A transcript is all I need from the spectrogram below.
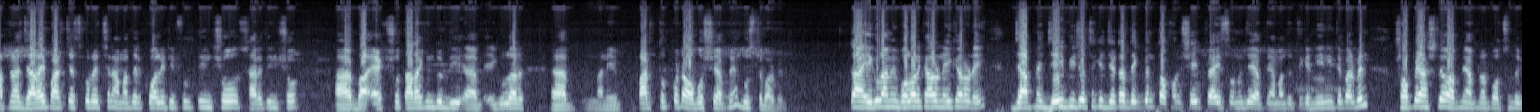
আপনারা যারাই পারচেস করেছেন, আমাদের কোয়ালিটি ফুল তিনশো, সাড়ে তিনশো, আর বা একশো, তারা কিন্তু এগুলার মানে পার্থক্যটা অবশ্যই আপনি বুঝতে পারবেন। তা এগুলো আমি বলার কারণ এই কারণেই যে আপনি যেই ভিডিও থেকে যেটা দেখবেন তখন সেই প্রাইস অনুযায়ী আপনি আমাদের থেকে নিয়ে নিতে পারবেন। শপে আসলেও আপনি আপনার পছন্দের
